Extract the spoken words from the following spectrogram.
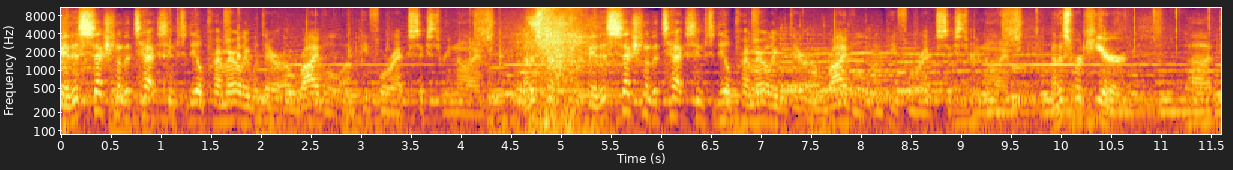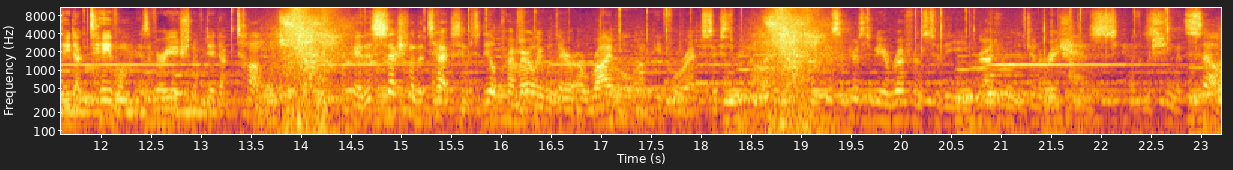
Okay, this section of the text seems to deal primarily with their arrival on P4X639. Now this word, okay, this section of the text seems to deal primarily with their arrival on P4X639. Now this word here, uh, deductavum, is a variation of deductum. Okay, this section of the text seems to deal primarily with their arrival on P4X639. This appears to be a reference to the gradual degeneration of the machine itself,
